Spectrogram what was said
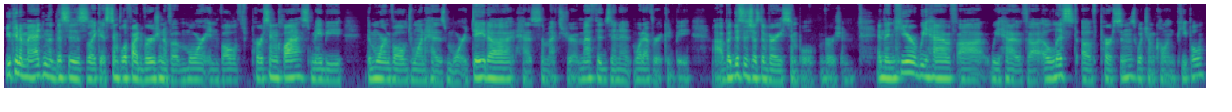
You can imagine that this is like a simplified version of a more involved person class, maybe the more involved one has more data, it has some extra methods in it, whatever it could be. Uh, but this is just a very simple version. And then here we have uh, we have uh, a list of persons, which I'm calling people,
